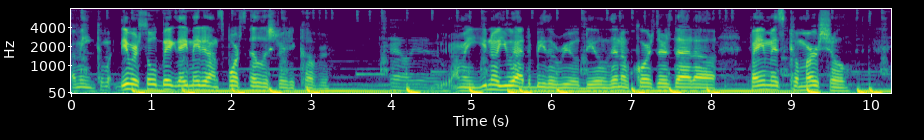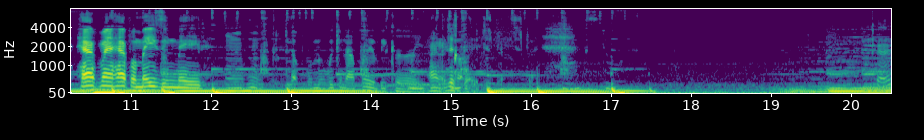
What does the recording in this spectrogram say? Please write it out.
I mean, come on, they were so big they made it on Sports Illustrated cover. Hell yeah. I mean, you know, you had to be the real deal. And then, of course, there's that uh, famous commercial, Half Man, Half Amazing made. Mm-hmm. No, I mean, we cannot play it because. I know, just play, it, just play, it, just play. it. Okay,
